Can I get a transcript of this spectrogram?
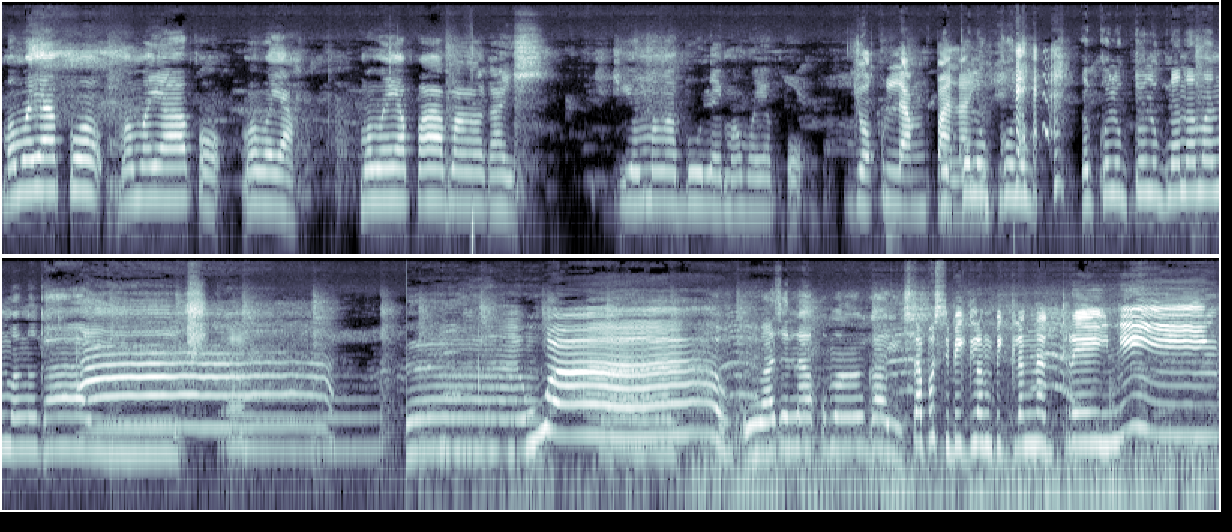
Mamaya po, mamaya po, mamaya. Mamaya pa mga guys. Yung mga bulay mamaya po. Joke lang pala. Nagkulog-kulog. Nagkulog-tulog na naman mga guys. Ah. Ah, wow! Muscle na ako mga guys. Tapos biglang-biglang nag-training.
